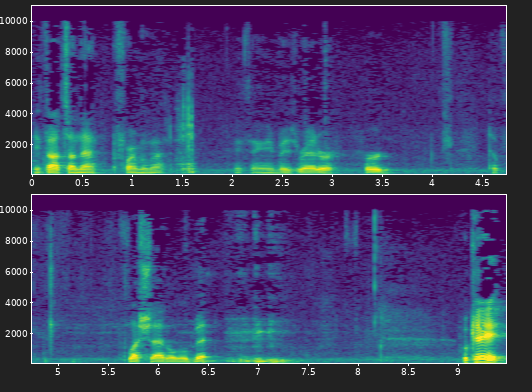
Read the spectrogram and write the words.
Any thoughts on that before I move on? Anything anybody's read or heard to flesh that a little bit? Okay,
